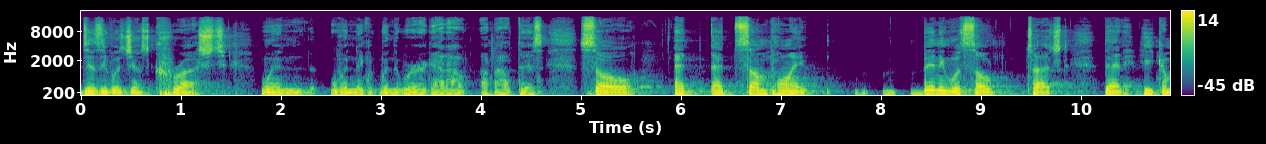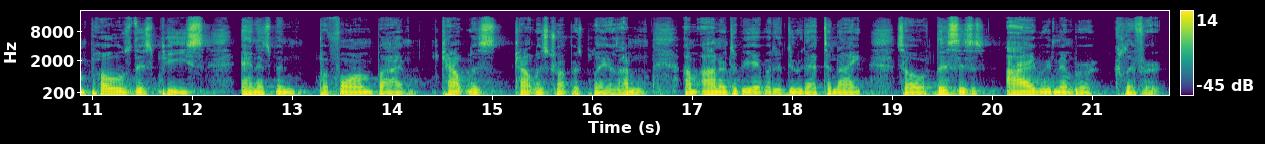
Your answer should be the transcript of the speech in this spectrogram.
"Dizzy was just crushed when when the when the word got out about this." So at at some point, Benny was so touched that he composed this piece, and it's been performed by countless countless trumpet players. I'm I'm honored to be able to do that tonight. So this is I remember Clifford.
